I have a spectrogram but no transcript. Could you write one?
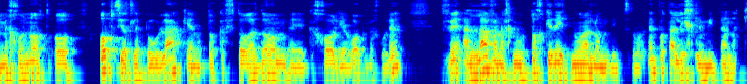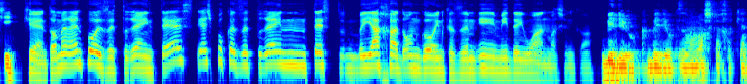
מכונות או אופציות לפעולה, כן, אותו כפתור אדום, כחול, ירוק וכולי, ועליו אנחנו תוך כדי תנועה לומדים, זאת אומרת אין פה תהליך למידה נקי. כן, אתה אומר אין פה איזה train test, יש פה כזה train test ביחד ongoing כזה מ-day one מה שנקרא. בדיוק, בדיוק, זה ממש ככה, כן.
